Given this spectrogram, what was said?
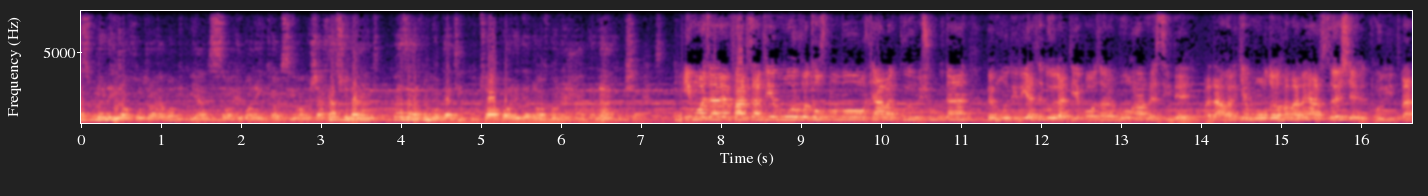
مسئولان ایران خودرو اما می‌گویند صاحبان این تاکسی ها مشخص شدند و ظرف مدتی کوتاه وارد ناوگان حمل و نقل می‌شوند این ماجرا فلسفی مرغ و تخم مرغ که اول کدومشون بودن به مدیریت دولتی بازار مرغ هم رسیده و در حالی که مرغدارها برای افزایش تولید و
